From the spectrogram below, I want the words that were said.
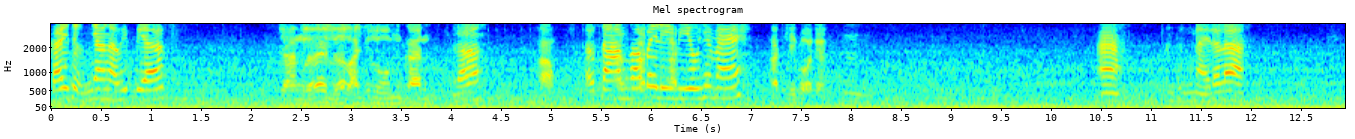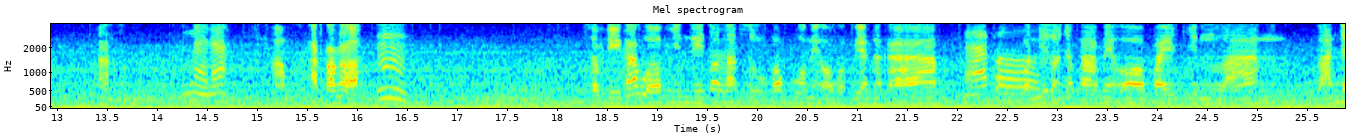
ใกล้ถึงยังอะพี่เปียกยังเลยเหลือหลายกิโลเหมือนกันเหรออ้าวเราตามเขาไปรีวิวใช่ไหมอัดคลิปก่อนเนี่ยอืมอะมันถึงไหนแล้วล่ะอะถึงไหนแล้วอ้าวอัดกล้องแล้วเหรออืมสวัสดีครับผมยินดีต้อนรับสู่ครอบครัวไม่ออกว่าเปียกนะครับครับผมวันนี้เราจะพาแม่ออไปกินร้านร้านย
